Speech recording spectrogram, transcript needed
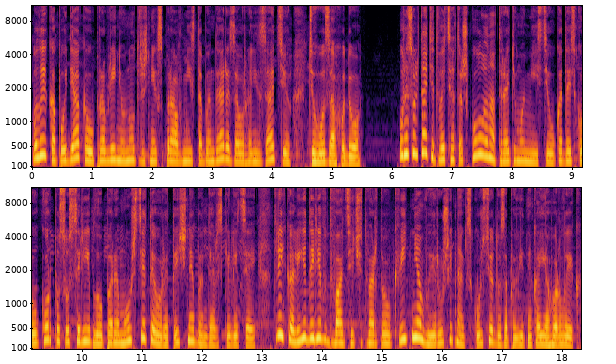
Велика подяка управлінню внутрішніх справ міста Бендери за організацію цього заходу. У результаті 20-та школа на третьому місці у кадетського корпусу срібло у переможці теоретичний Бендерський ліцей. Трійка лідерів 24 квітня вирушить на екскурсію до заповідника Ягорлик.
